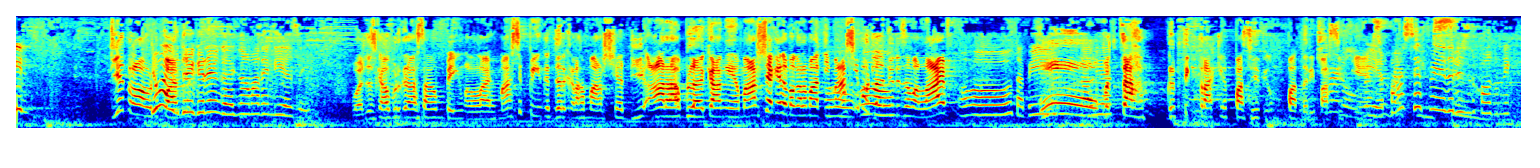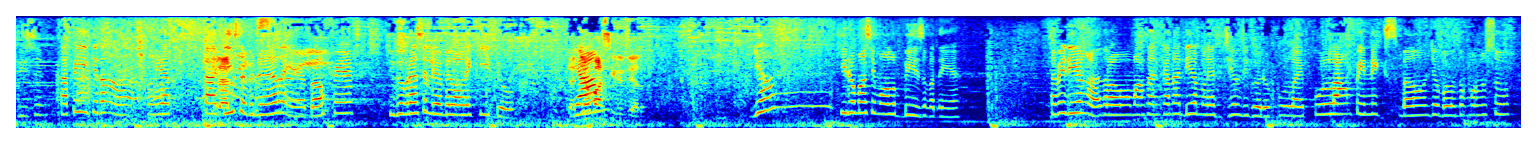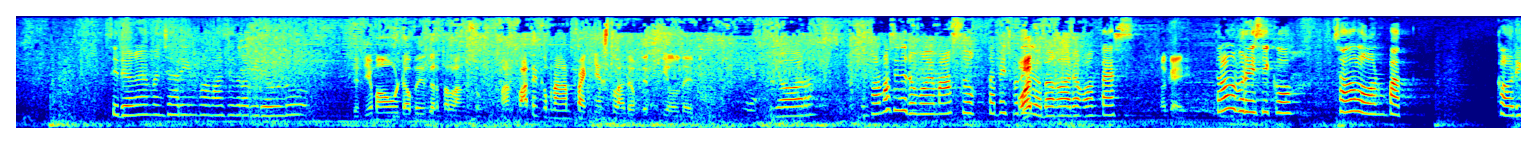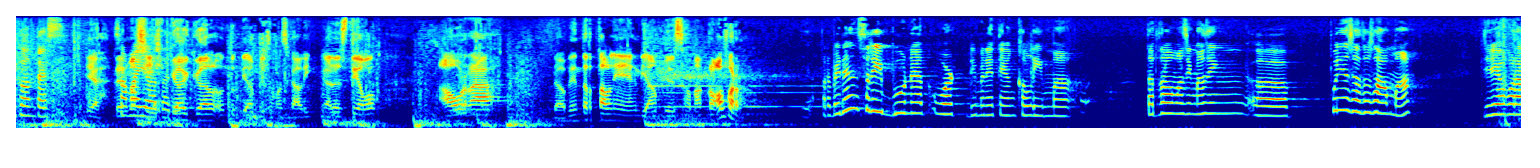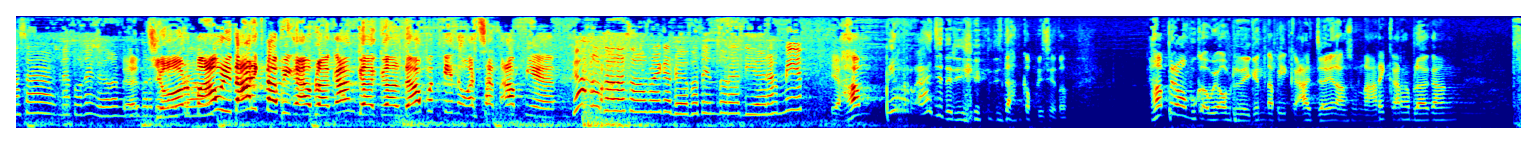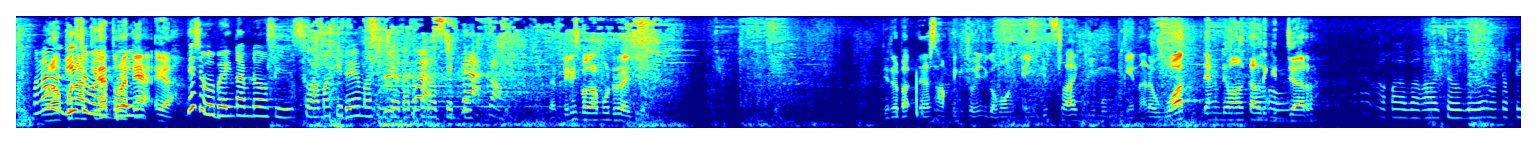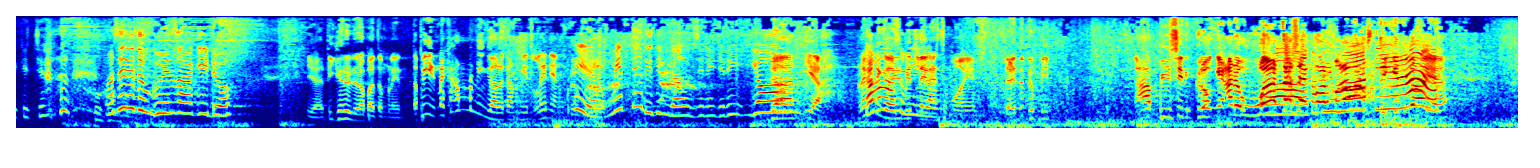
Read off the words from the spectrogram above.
Dia terlalu cuma depan. Dragonnya nggak nyelamatin dia sih. Wajah kabur ke arah samping, live masih pingin kejar ke arah Marsha di arah belakangnya. Marsha kita bakal mati, Oh, masih oh, berlanjutin sama live. Oh, oh tapi Oh, pecah detik terakhir pas hit keempat dari pasifnya. Iya, pasifnya di Cosmic di sini. Tapi kita ngeliat tadi Dan- sebenarnya ya buffnya juga berhasil diambil oleh Kido. Dan dia Yam, masih kejar. Yam, Kido masih mau lebih sepertinya. Tapi dia nggak terlalu memaksakan karena dia melihat Jill juga udah mulai pulang. Phoenix bakal mencoba untuk merusuh. Setidaknya mencari informasi terlebih dahulu. Dan dia mau dapetin turtle langsung. Manfaatin kemenangan pack-nya setelah dapetin kill tadi. Ya, Yor, informasi sudah mulai masuk, tapi sepertinya nggak bakal ada kontes. Oke, Terlalu berisiko. Satu lawan empat kalau di kontes. ya dan Sama masih Yor tadi. gagal untuk diambil sama sekali. Gak ada steal. Aura dapetin turtle-nya yang diambil sama Clover. Ya, perbedaan 1000 net worth di menit yang kelima. Turtle masing-masing eh, punya satu sama. Jadi aku rasa net worth-nya gak akan Dan Jor mau ditarik tapi ke belakang gagal dapetin setup-nya. Gak akan kalah sama mereka dapetin turret di arah mid. Ya hampir aja tadi ditangkap di situ. Hampir mau buka Way of Dragon tapi keajaiban langsung narik ke arah belakang. Mana Walaupun dia cuma turretnya, buying, iya. dia cuma buying time doang sih. Selama Kidonya masih bisa dapetin objektif. Dan Phoenix bakal mundur aja. Dari, dari samping cowoknya juga mau engage lagi mungkin. Ada Watt yang dia bakal dikejar. Bakal bakal coba untuk dikejar. masih ditungguin sama Kido. Ya, tiga udah dapat bottom lane. Tapi mereka meninggalkan mid lane yang Iya, benar-benar. midnya ditinggal di sini. Jadi Yor Dan iya, mereka ninggalin mid lane semuanya. Dan itu demi ngabisin groknya. Ada wajah Wow, saya keluar malah Wattnya. sedikit doang ya.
